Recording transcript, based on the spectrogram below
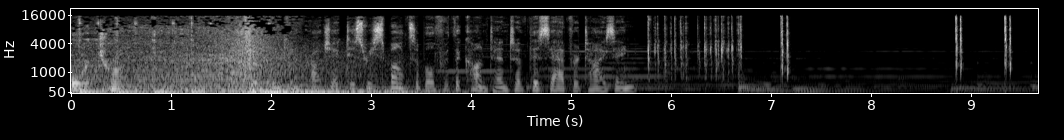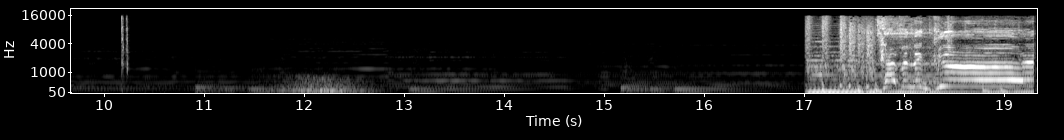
or Trump. Don't Lincoln Project is responsible for the content of this advertising. Having a good.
